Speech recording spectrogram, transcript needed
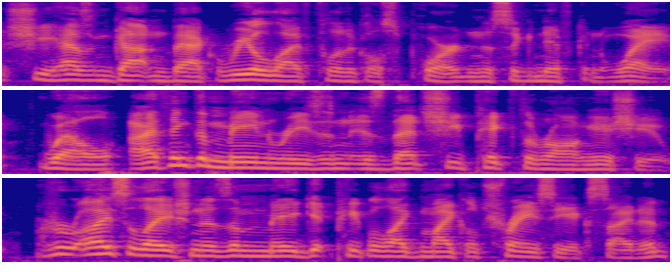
she hasn't gotten back real life political support in a significant way? Well, I think the main reason is that she picked the wrong issue. Her isolationism may get people like Michael Tracey excited,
